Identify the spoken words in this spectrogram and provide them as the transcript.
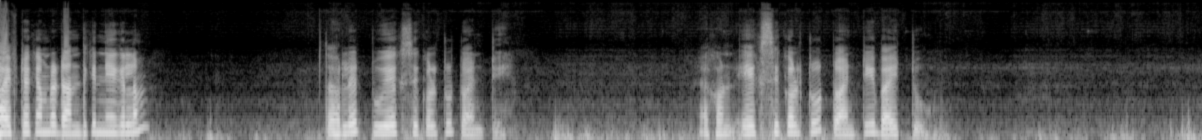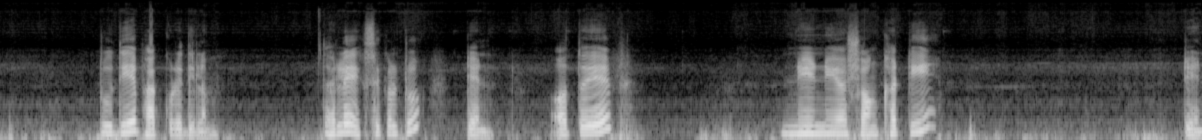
ফাইভটাকে আমরা ডান দিকে নিয়ে গেলাম। তাহলে two x equal to twenty এখন x equal to twenty by two two দিয়ে ভাগ করে দিলাম। তাহলে এক্স ইকাল টু টেন অতএব নির্ণীয় সংখ্যাটি টেন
